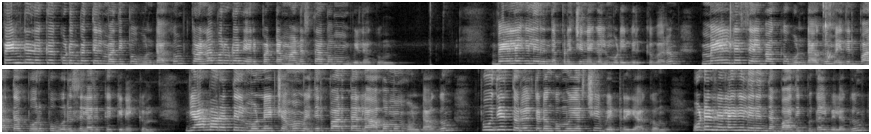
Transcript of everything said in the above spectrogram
பெண்களுக்கு குடும்பத்தில் மதிப்பு உண்டாகும் கணவருடன் ஏற்பட்ட மனஸ்தாபமும் விலகும். வேலையில் இருந்த பிரச்சனைகள் முடிவிற்கு வரும். மேலிட செல்வாக்கு உண்டாகும். எதிர்பார்த்த பொறுப்பு ஒரு சிலருக்கு கிடைக்கும். வியாபாரத்தில் முன்னேற்றமும் எதிர்பார்த்த லாபமும் உண்டாகும். புதிய தொழில் தொடங்கும் முயற்சி வெற்றியாகும். உடல்நிலையில் இருந்த பாதிப்புகள் விலகும்.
